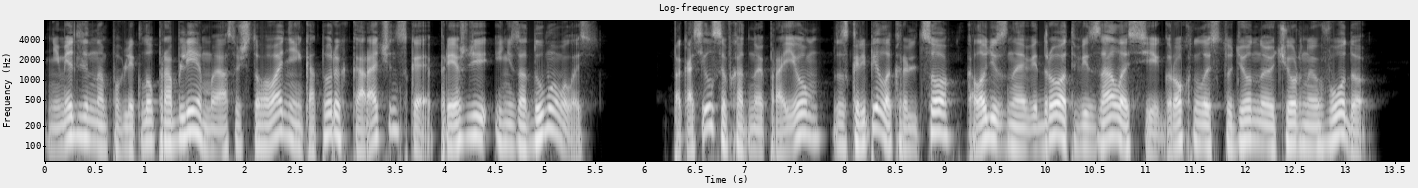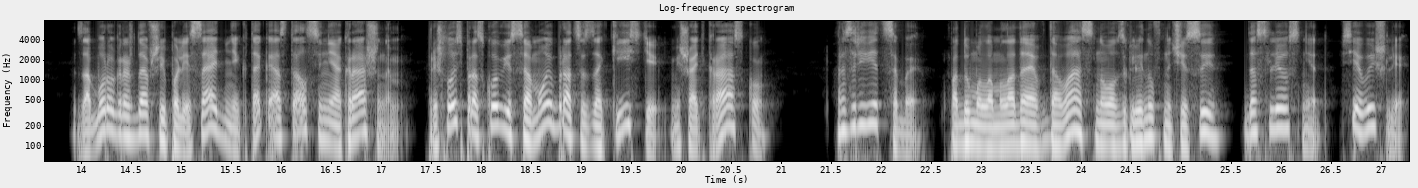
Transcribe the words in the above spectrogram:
немедленно повлекло проблемы, о существовании которых Караченская прежде и не задумывалась. Покосился входной проем, заскрипело крыльцо, колодезное ведро отвязалось и грохнулось студенную черную воду. Забор, ограждавший полисадник, так и остался неокрашенным, Пришлось Просковье самой браться за кисти, мешать краску. «Разреветься бы», — подумала молодая вдова, снова взглянув на часы. «Да слез нет, все вышли.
